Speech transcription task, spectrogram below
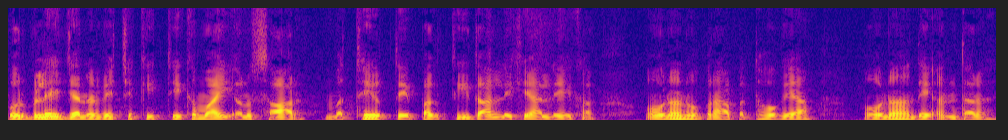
ਪੁਰਬਲੇ ਜਨਮ ਵਿੱਚ ਕੀਤੀ ਕਮਾਈ ਅਨੁਸਾਰ ਮੱਥੇ ਉੱਤੇ ਭਗਤੀ ਦਾ ਲਿਖਿਆ ਲੇਖ ਉਹਨਾਂ ਨੂੰ ਪ੍ਰਾਪਤ ਹੋ ਗਿਆ। ਉਹਨਾਂ ਦੇ ਅੰਦਰ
